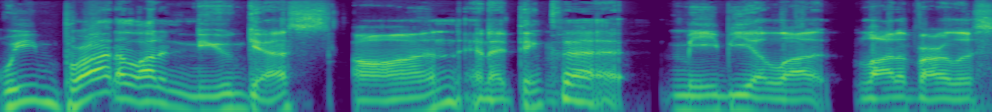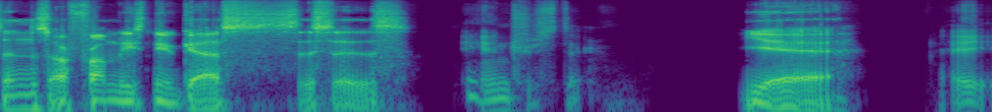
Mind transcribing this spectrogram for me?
we brought a lot of new guests on, and I think Mhm. that maybe a lot a lot of our listens are from these new guests. This is Interesting. yeah. Hey,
